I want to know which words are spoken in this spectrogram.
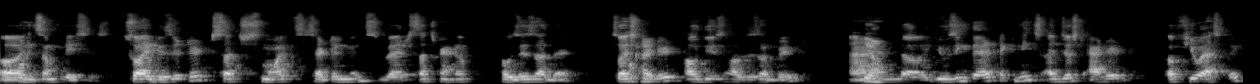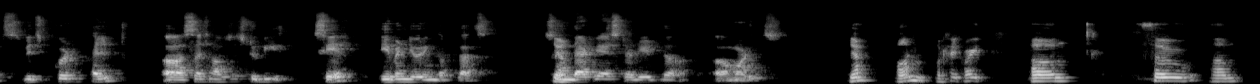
uh, in some places. So I visited such small settlements where such kind of houses are there. So I Okay. studied how these houses are built, and uh, using their techniques, I just added a few aspects which could help uh, such houses to be safe even during the floods. So in that way, I studied the uh, models. Fine. Okay, great. Um, so um,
